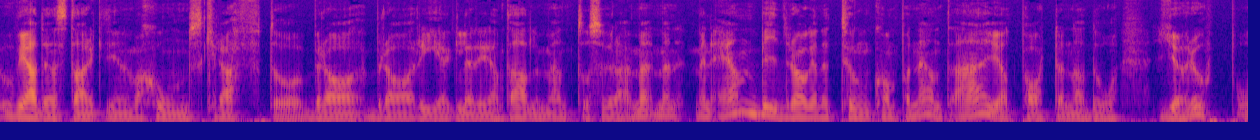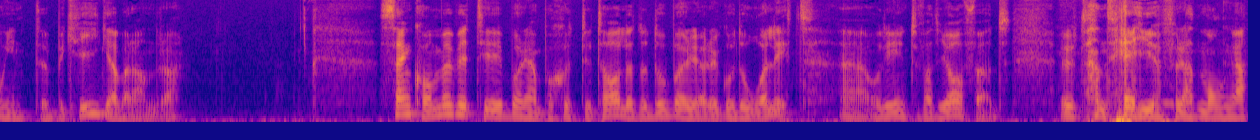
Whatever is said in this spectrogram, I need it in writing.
och, vi hade en stark innovationskraft och bra, bra regler rent allmänt och så vidare. Men, men, men en bidragande tung komponent är ju att parterna då gör upp och inte bekrigar varandra. Sen kommer vi till början på 70-talet och då börjar det gå dåligt. Eh, och det är inte för att jag föds utan det är ju för att många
